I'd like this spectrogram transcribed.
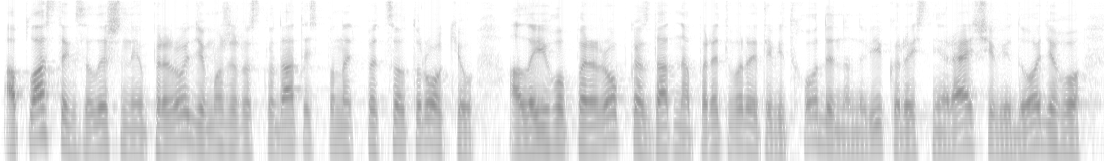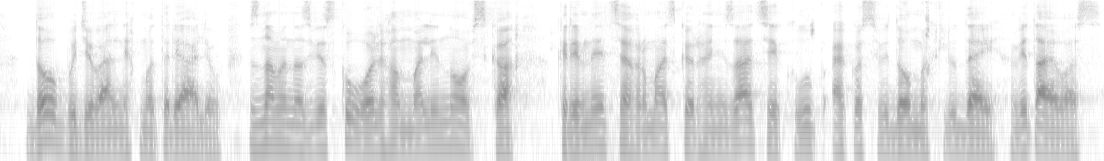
А пластик, залишений у природі, може розкладатись понад 500 років, але його переробка здатна перетворити відходи на нові корисні речі від одягу до будівельних матеріалів. З нами на зв'язку Ольга Маліновська, керівниця громадської організації Клуб екосвідомих людей. Вітаю вас!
